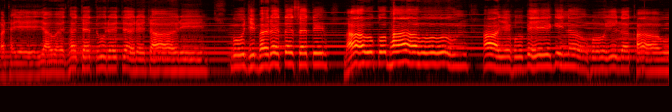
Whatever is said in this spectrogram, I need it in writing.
पठये अवध चतुर चर चारी बुझ भरत सत्य भाव को भाव। आए हो बेगिन हो लखाओ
